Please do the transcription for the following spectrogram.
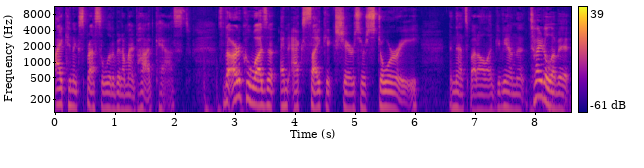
I can express a little bit on my podcast. So the article was a, an ex psychic shares her story, and that's about all I'll give you on the title of it.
